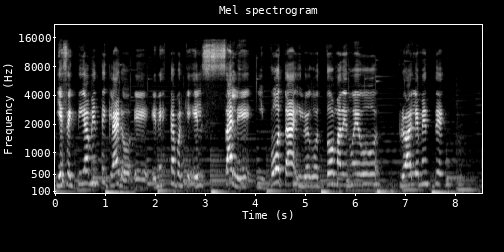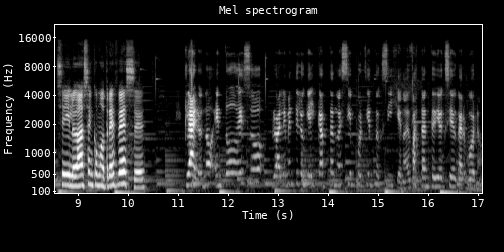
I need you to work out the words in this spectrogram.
y efectivamente, claro, eh, en esta, porque él sale y bota y luego toma de nuevo, probablemente, Sí, lo hacen como tres veces. claro, no, en todo eso, probablemente lo que él capta no es 100% oxígeno, es bastante dióxido de carbono.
